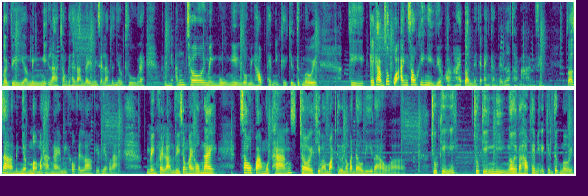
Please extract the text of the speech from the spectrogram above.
Bởi vì ờ, mình nghĩ là trong cái thời gian đấy mình sẽ làm rất nhiều thứ này. Mình ăn chơi mình ngủ nghỉ rồi mình học thêm những cái kiến thức mới. Thì cái cảm xúc của anh sau khi nghỉ việc khoảng 2 tuần ấy thì anh cảm thấy rất là thoải mái. Bởi vì rõ ràng là mình nhập mở mắt hàng ngày mình không phải lo cái việc là mình phải làm gì trong ngày hôm nay sau khoảng một tháng trời khi mà mọi thứ nó bắt đầu đi vào uh, chu kỳ chu kỳ nghỉ ngơi và học thêm những cái kiến thức mới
